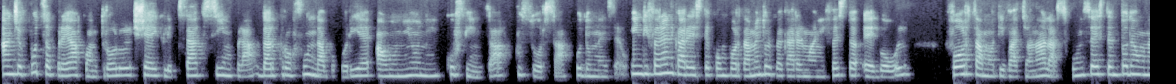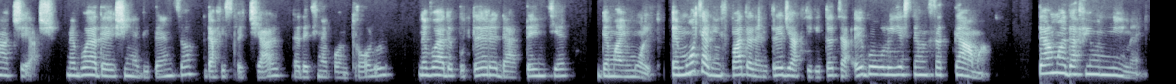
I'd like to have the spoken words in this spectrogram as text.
a început să preia controlul și a eclipsat simpla, dar profunda bucurie a uniunii cu ființa, cu sursa, cu Dumnezeu. Indiferent care este comportamentul pe care îl manifestă ego-ul, Forța motivațională ascunsă este întotdeauna aceeași. Nevoia de a ieși în evidență, de a fi special, de a deține controlul, nevoia de putere, de atenție, de mai mult. Emoția din spatele întregii activități a ego-ului este însă teama. Teama de a fi un nimeni,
